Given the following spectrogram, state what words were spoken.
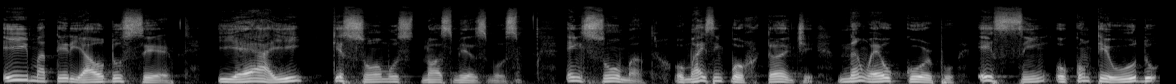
imaterial do ser, e é aí que somos nós mesmos. Em suma, O mais importante não é o corpo, e sim o conteúdo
